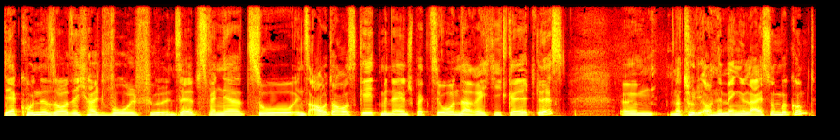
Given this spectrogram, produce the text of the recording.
der Kunde soll sich halt wohlfühlen. Selbst wenn er zu ins Autohaus geht mit einer Inspektion, da richtig Geld lässt, ähm, natürlich auch eine Menge Leistung bekommt.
